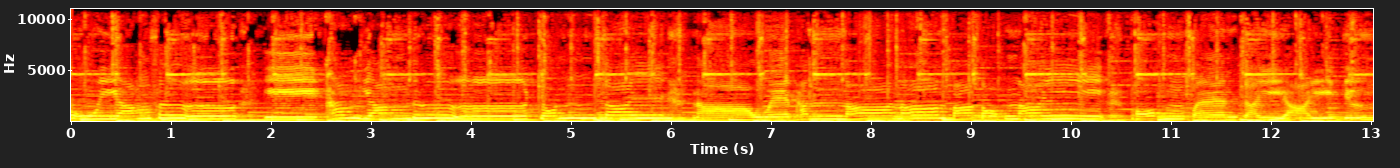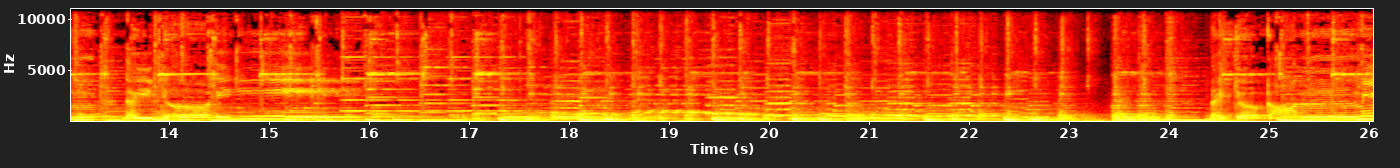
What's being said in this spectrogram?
วยังซื้อ อีกทั้งยังดื้อจนใจหนาเวทนาน้ำตาตกในพบแฟนใจใหญ่จึงได้เจอดี จอกันไม่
